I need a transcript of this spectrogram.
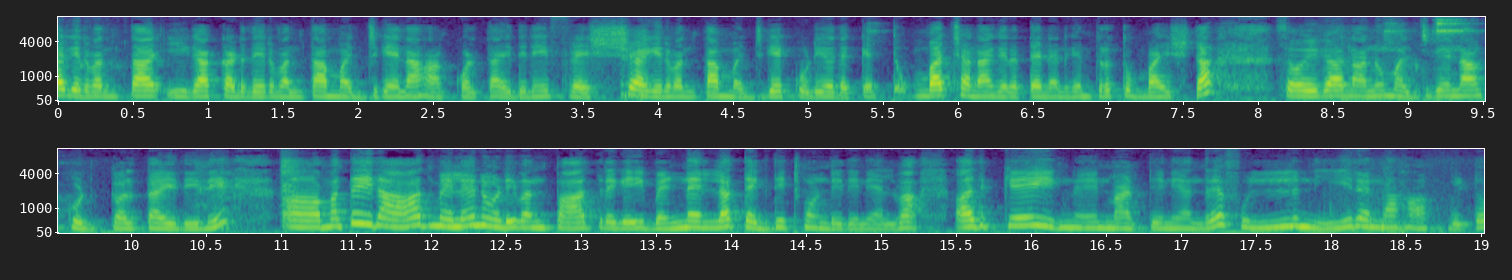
ಆಗಿರುವಂಥ ಈಗ ಕಡ್ದಿರುವಂಥ ಮಜ್ಜಿಗೆನ ಹಾಕ್ಕೊಳ್ತಾ ಇದ್ದೀನಿ. ಫ್ರೆಶ್ ಆಗಿರುವಂಥ ಮಜ್ಜಿಗೆ ಕುಡಿಯೋದಕ್ಕೆ ತುಂಬ ಚೆನ್ನಾಗಿರುತ್ತೆ. ನನಗಂತೂ ತುಂಬ ಇಷ್ಟ. ಸೊ ಈಗ ನಾನು ಮಜ್ಜಿಗೆನ ಕುಡ್ಕೊಳ್ತಾ ಇದ್ದೀನಿ. ಮತ್ತು ಇದಾದ ಇದಾದಮೇಲೆ ನೋಡಿ ಒಂದು ಪಾತ್ರೆಗೆ ಈ ಬೆಣ್ಣೆ ಎಲ್ಲ ತೆಗೆದಿಟ್ಕೊಂಡಿದ್ದೀನಿ ಅಲ್ವಾ? ಅದಕ್ಕೆ ಈಗ ಏನು ಮಾಡ್ತೀನಿ ಅಂದರೆ ಫುಲ್ ನೀರನ್ನು ಹಾಕ್ಬಿಟ್ಟು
